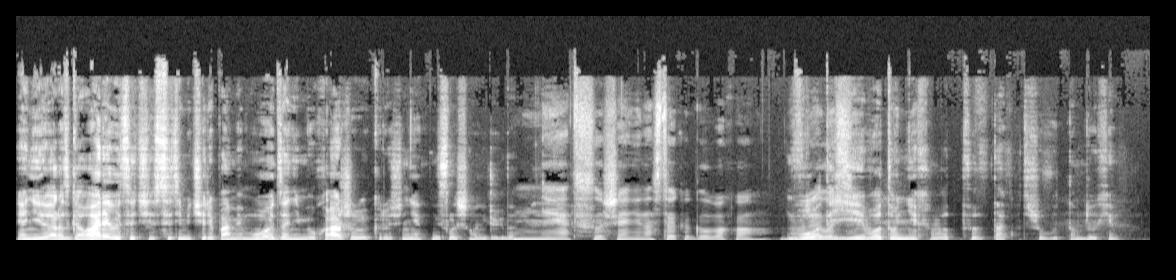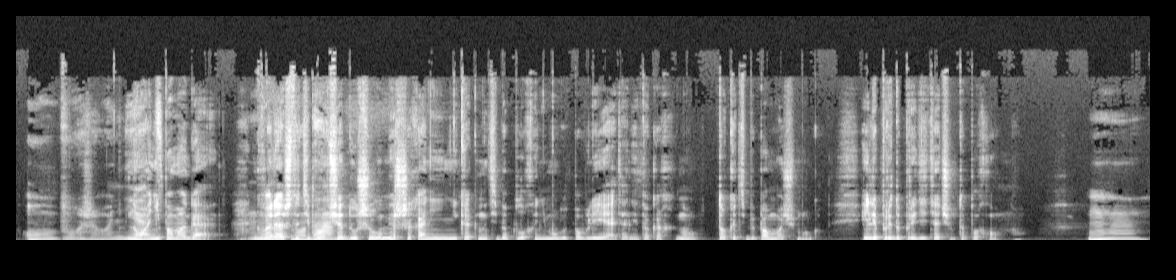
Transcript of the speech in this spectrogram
И они разговаривают с, с этими черепами, моют, за ними ухаживают. Короче, нет, не слышала никогда. Нет, слушай, не настолько глубоко Вот, врылась. и вот у них вот так вот живут там духи. О, боже мой, нет. Но они помогают. Ну, Говорят, что ну типа да. вообще души умерших, они никак на тебя плохо не могут повлиять. Они только, ну, только тебе помочь могут. Или предупредить о чем-то плохом. Мгм.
